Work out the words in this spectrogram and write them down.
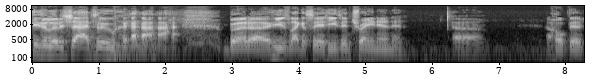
he's a little shy too. but uh, he's like I said, he's in training, and uh, I hope that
